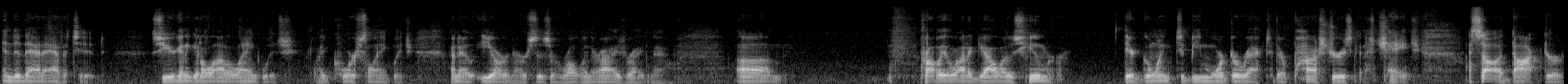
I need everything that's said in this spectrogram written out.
into that attitude. So you're going to get a lot of language, like coarse language. I know ER nurses are rolling their eyes right now. Um, probably a lot of gallows humor. They're going to be more direct. Their posture is going to change. I saw a doctor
